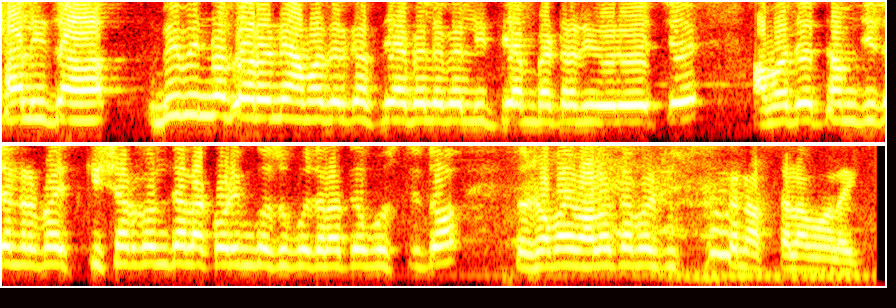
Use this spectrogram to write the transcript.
শালিজা বিভিন্ন ধরনের আমাদের কাছে অ্যাভেলেবেল লিথিয়াম ব্যাটারি রয়েছে। আমাদের নাম জিজান প্রাইস কিশোরগঞ্জ জেলা, করিমগঞ্জ উপজেলাতে অবস্থিত। তো সবাই ভালো থাকবেন, সুস্থ থাকবেন। আসসালামু আলাইকুম।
